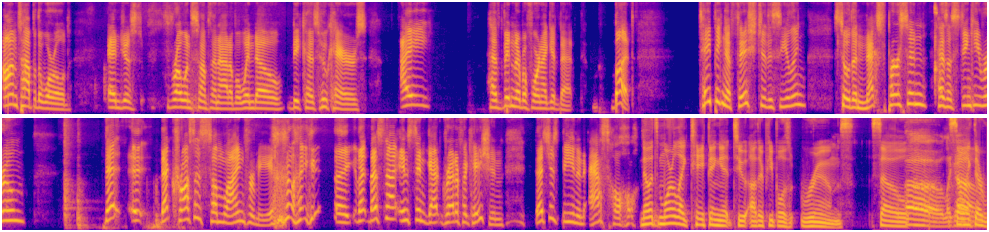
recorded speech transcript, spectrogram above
on top of the world and just throwing something out of a window because who cares? I have been there before and I get that. But taping a fish to the ceiling so the next person has a stinky room that uh, that crosses some line for me. like like that that's not instant gat- gratification. That's just being an asshole. No, it's more like taping it to other people's rooms. So, Oh, like so a like they're It's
